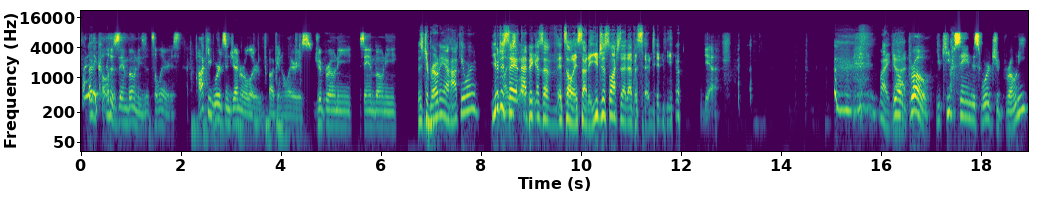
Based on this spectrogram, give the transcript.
Why do they call it Zambonis? It's hilarious. Hockey words in general are fucking hilarious. Jabroni, Zamboni. is jabroni a hockey word? You're just saying well that be. because of It's Always Sunny. You just watched that episode, didn't you? Yeah. My God. Yo, bro, you keep saying this word jabroni,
